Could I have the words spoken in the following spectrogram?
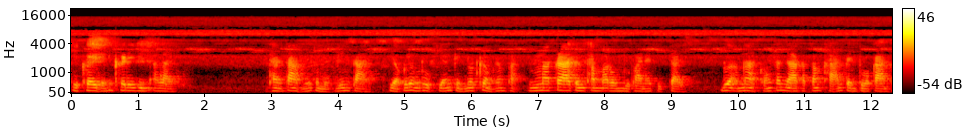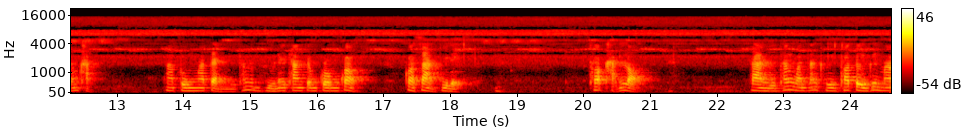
ที่เคยเห็นเคยได้ยินอะไร ทางตาหูจมูกลิ้นกายเกี่ยวกับเรื่องรูปเสียงกลิ่นรสเครื่องสัมผัสมากลายเป็นธรรมารมณ์อยู่ภายในจิตใจ ด้วยอำนาจของสัญญากับสังขารเป็นตัวการสำคัญมาปรุงมาแต่งทั้งอยู่ในทางจงกรมก็ก็สร้างกิเลสเพราะขันหลอกสร้างอยู่ทั้งวันทั้งคืน พอตื่นขึ้นมา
